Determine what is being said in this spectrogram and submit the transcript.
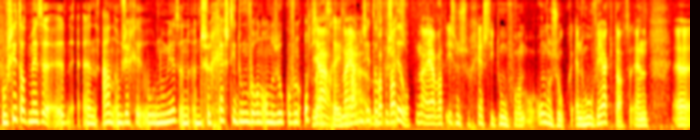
Hoe zit dat met een, een aan, hoe, zeg je, hoe noem je het? Een, een suggestie doen voor een onderzoek of een opdracht ja, geven? Nou ja, Waar zit dat wat, verschil? Wat, nou ja, wat is een suggestie doen voor een onderzoek? En hoe werkt dat? En... Uh,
